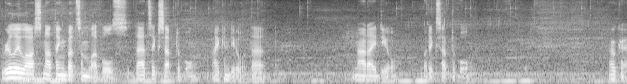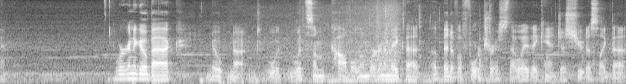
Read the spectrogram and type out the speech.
Really lost nothing but some levels. That's acceptable. I can deal with that. Not ideal, but acceptable. Okay. We're gonna go back. Nope, not with, with some cobble, and we're gonna make that a bit of a fortress. That way they can't just shoot us like that.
